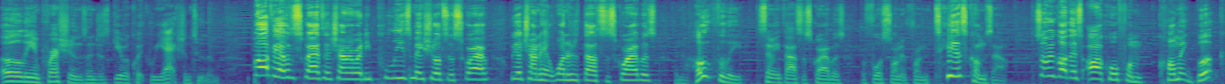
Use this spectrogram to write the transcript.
early impressions and just give a quick reaction to them. But if you haven't subscribed to the channel already, please make sure to subscribe. We are trying to hit 100,000 subscribers and hopefully 70,000 subscribers before Sonic Frontiers comes out. So we got this article from Comic Book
